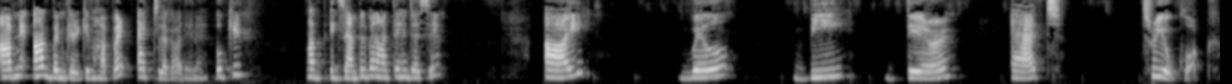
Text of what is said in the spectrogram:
आपने आँख बंद करके वहाँ पर एट लगा देना है ओके अब एग्ज़ाम्पल बनाते हैं जैसे I will be there at 3 o'clock.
